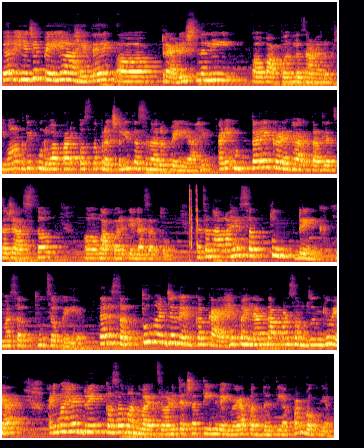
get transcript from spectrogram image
तर हे जे पेय आहे ते ट्रॅडिशनली वापरलं जाणारं किंवा अगदी पूर्वापारपासून प्रचलित असणारं पेय आहे. आणि उत्तरेकडे भारतात याचा जास्त वापर केला जातो. त्याचं नाव आहे सत्तू ड्रिंक किंवा सत्तूचं पेय. तर सत्तू म्हणजे नेमकं काय हे पहिल्यांदा आपण समजून घेऊयात. आणि मग हे ड्रिंक कसं बनवायचं? आणि त्याच्या तीन वेगवेगळ्या पद्धती आपण बघूयात.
